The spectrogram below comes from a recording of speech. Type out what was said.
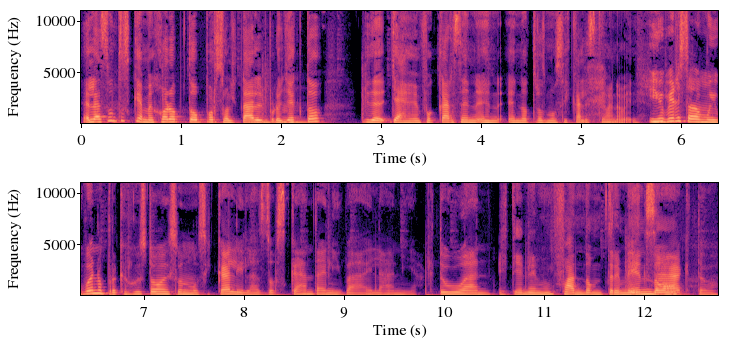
El asunto es que mejor optó por soltar el proyecto y de- ya enfocarse en, en- en otros musicales que van a venir. Y hubiera estado muy bueno porque justo es un musical y las dos cantan y bailan y actúan. Y tienen un fandom tremendo. Exacto.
